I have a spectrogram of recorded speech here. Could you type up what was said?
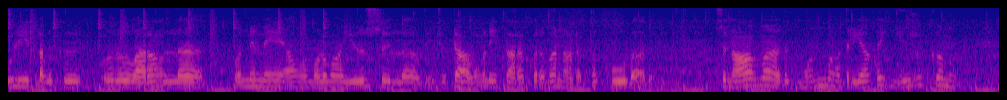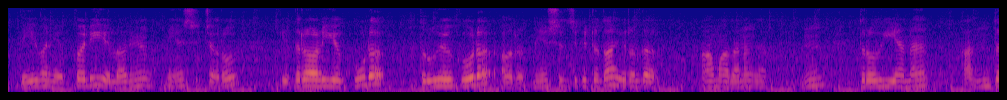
ஊழியர்களுக்கு ஒரு வரம் இல்லை ஒன்றுமே அவங்க மூலமாக யூஸ் இல்லை அப்படின்னு சொல்லிட்டு அவங்களையும் தரக்குறைவாக நடத்தக்கூடாது. ஸோ நாம் அதுக்கு முன்மாதிரியாக இருக்கணும். தேவன் எப்படி எல்லாரையும் நேசித்தாரோ எதிராளியை கூட துரோகியை கூட அவர் நேசிச்சுக்கிட்டு தான் இருந்தார். ஆமாம் தானேங்க? ம் துரோகியான அந்த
